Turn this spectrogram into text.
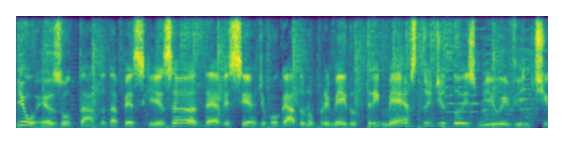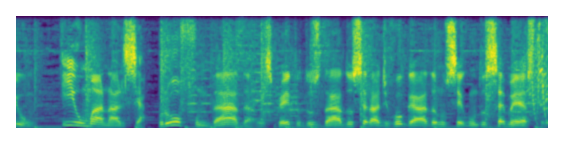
E o resultado da pesquisa deve ser divulgado no primeiro trimestre de 2021. E uma análise aprofundada a respeito dos dados será divulgada no segundo semestre.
